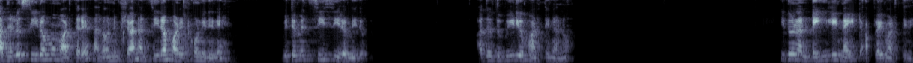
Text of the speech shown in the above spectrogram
ಅದರಲ್ಲೂ ಸೀರಮ್ಮು ಮಾಡ್ತಾರೆ. ನಾನು ಒಂದು ನಿಮಿಷ, ನಾನು ಸೀರಮ್ ಮಾಡಿ ಇಟ್ಕೊಂಡಿದ್ದೀನಿ. ವಿಟಮಿನ್ ಸಿ ಸೀರಮ್ ಇದು. ಅದರದ್ದು ವೀಡಿಯೋ ಮಾಡ್ತೀನಿ ನಾನು. ಇದು ನಾನು ಡೈಲಿ ನೈಟ್ ಅಪ್ಲೈ ಮಾಡ್ತೀನಿ.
